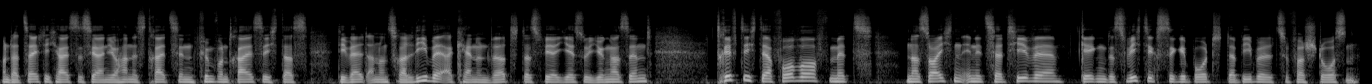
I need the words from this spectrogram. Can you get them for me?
Und tatsächlich heißt es ja in Johannes 13, 35, dass die Welt an unserer Liebe erkennen wird, dass wir Jesu Jünger sind. Trifft dich der Vorwurf, mit einer solchen Initiative gegen das wichtigste Gebot der Bibel zu verstoßen?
